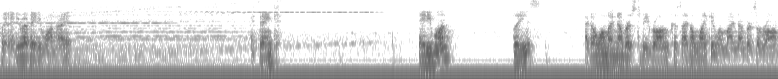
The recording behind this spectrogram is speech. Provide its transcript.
Wait, I do have 81, right? I think. 81? Please? I don't want my numbers to be wrong because I don't like it when my numbers are wrong.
